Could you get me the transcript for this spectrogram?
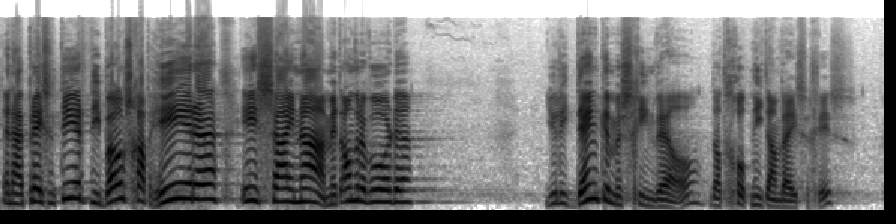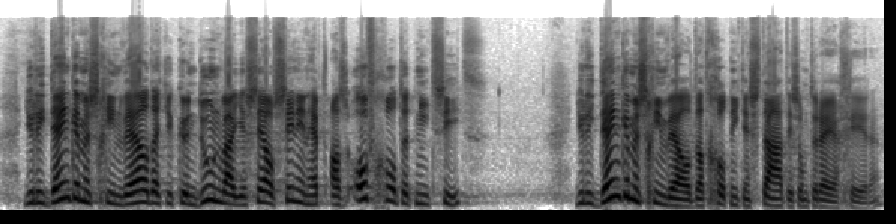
en hij presenteert die boodschap, Heere is zijn naam. Met andere woorden, jullie denken misschien wel dat God niet aanwezig is. Jullie denken misschien wel dat je kunt doen waar je zelf zin in hebt, alsof God het niet ziet. Jullie denken misschien wel dat God niet in staat is om te reageren.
